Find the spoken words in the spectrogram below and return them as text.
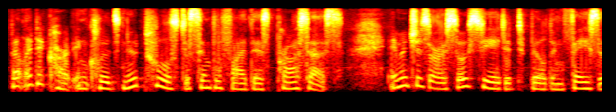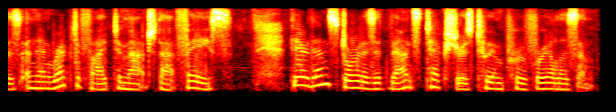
Bentley Descartes includes new tools to simplify this process. Images are associated to building faces and then rectified to match that face. They are then stored as advanced textures to improve realism.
